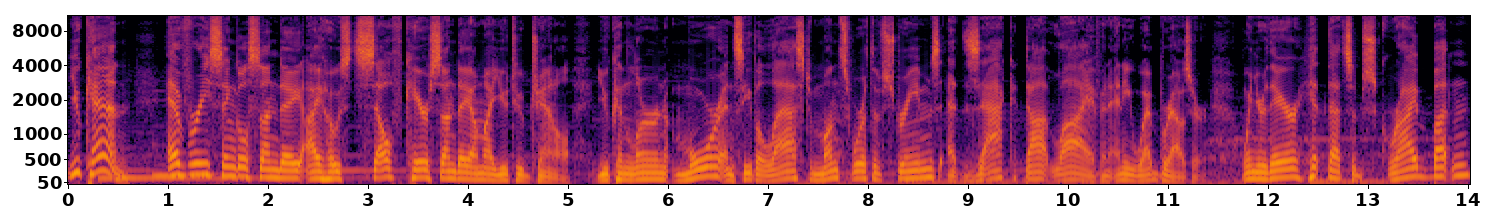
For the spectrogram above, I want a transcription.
You can. Every single Sunday, I host Self Care Sunday on my YouTube channel. You can learn more and see the last month's worth of streams at zach.live in any web browser. When you're there, hit that subscribe button,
